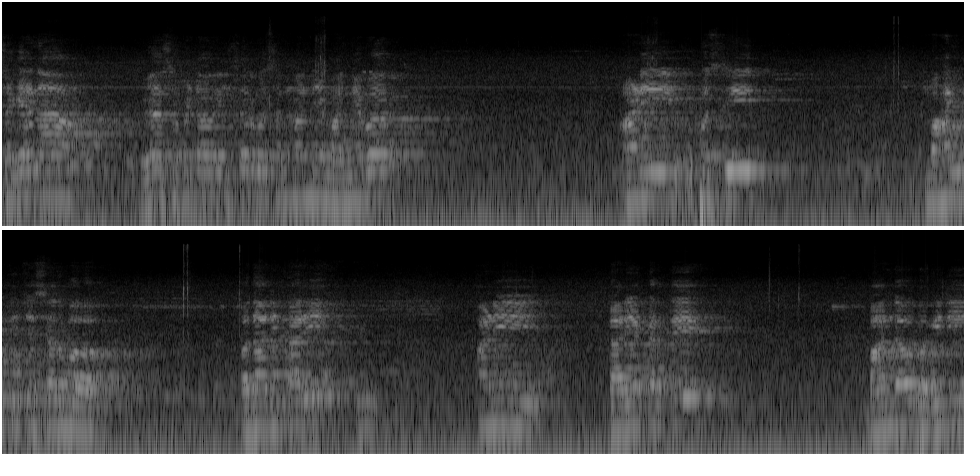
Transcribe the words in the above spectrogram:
सगळ्यांना व्यासपीठावरील सर्व सन्माननीय मान्यवर आणि उपस्थित महायुतीचे सर्व पदाधिकारी आणि कार्यकर्ते बांधव भगिनी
